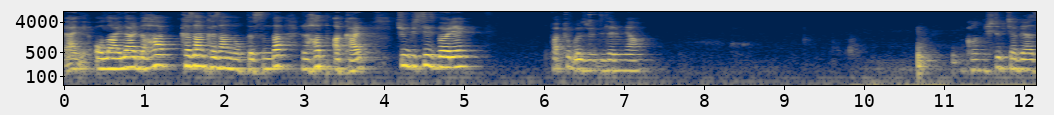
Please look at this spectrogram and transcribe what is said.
yani olaylar daha kazan kazan noktasında rahat akar. Çünkü siz böyle çok özür dilerim ya. Konuştukça biraz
